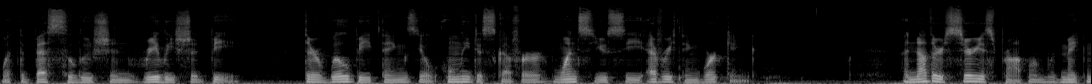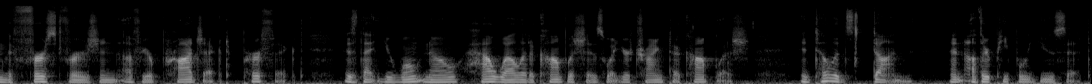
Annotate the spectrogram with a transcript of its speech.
what the best solution really should be. There will be things you'll only discover once you see everything working. Another serious problem with making the first version of your project perfect is that you won't know how well it accomplishes what you're trying to accomplish until it's done and other people use it.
